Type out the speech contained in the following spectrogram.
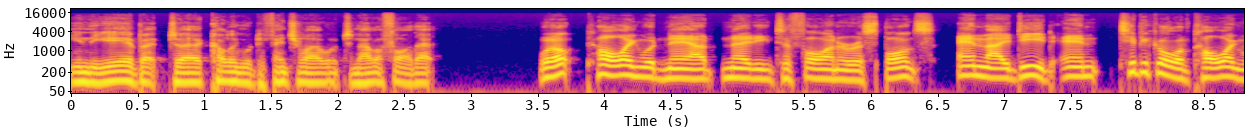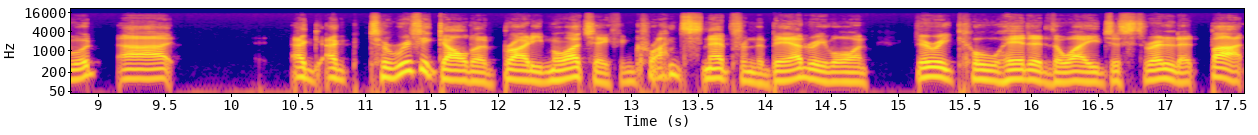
in the air, but uh, Collingwood defence were able to nullify that. Well, Collingwood now needing to find a response, and they did. And typical of Collingwood, uh, a, a, terrific goal to Brady Mihocek and great snap from the boundary line. Very cool headed the way he just threaded it. But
